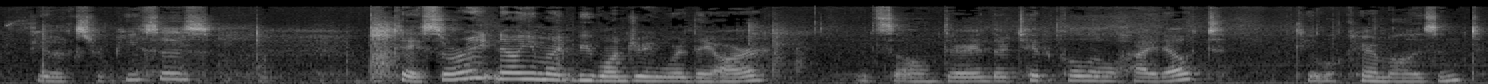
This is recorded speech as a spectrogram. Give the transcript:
A few extra pieces. Okay, so right now you might be wondering where they are. And so they're in their typical little hideout. Okay, well Caramel isn't.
